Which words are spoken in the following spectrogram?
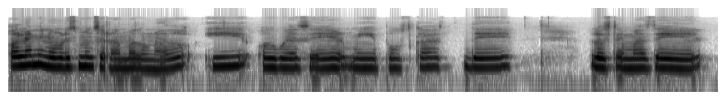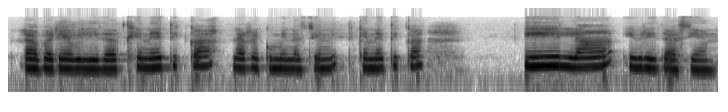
Hola, mi nombre es Montserrat Maldonado y hoy voy a hacer mi podcast de los temas de la variabilidad genética, la recombinación genética y la hibridación.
